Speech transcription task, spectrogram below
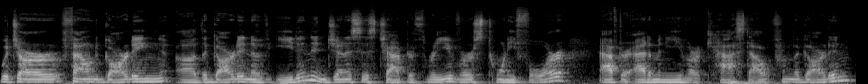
which are found guarding uh, the Garden of Eden in Genesis chapter 3, verse 24, after Adam and Eve are cast out from the garden.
